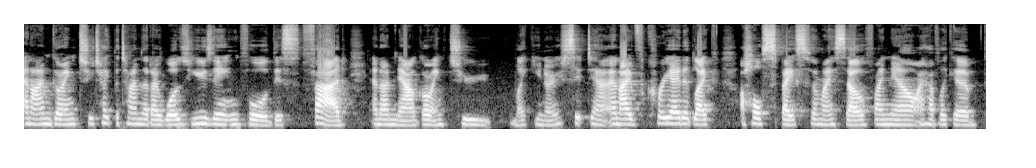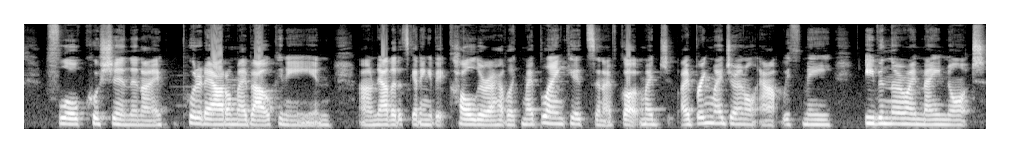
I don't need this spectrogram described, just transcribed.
And I'm going to take the time that I was using for this fad and I'm now going to like, you know, sit down. And I've created like a whole space for myself. I now, I have like a floor cushion and I put it out on my balcony. And um, now that it's getting a bit colder, I have like my blankets and I've got my, I bring my journal out with me, even though I may not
